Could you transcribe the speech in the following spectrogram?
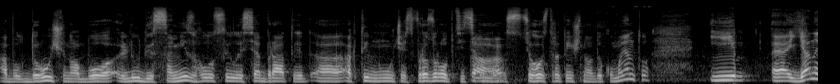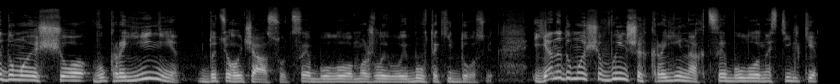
або доручено, або люди самі зголосилися брати активну участь в розробці цього, цього стратегічного документу. І е, я не думаю, що в Україні до цього часу це було можливо і був такий досвід. І я не думаю, що в інших країнах це було настільки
